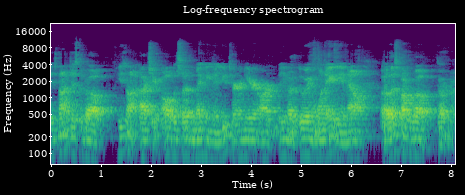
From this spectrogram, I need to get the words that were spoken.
It's not just about, he's not actually all of a sudden making a U-turn here or, you know, doing one eighty and now, uh, let's talk about government.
